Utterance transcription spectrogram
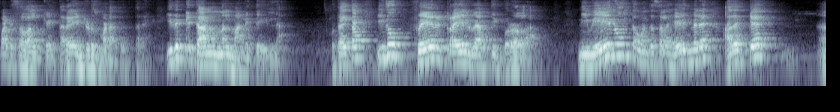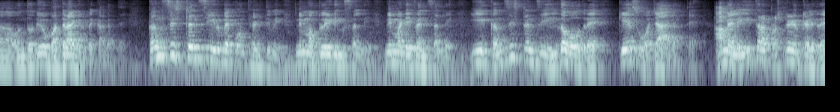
ಪಾಟಿ ಸವಾಲು ಕೇಳ್ತಾರೆ ಇಂಟ್ರೊಡ್ಯೂಸ್ ಮಾಡೋಕ್ಕೆ ಹೋಗ್ತಾರೆ. ಇದಕ್ಕೆ ಕಾನೂನಲ್ಲಿ ಮಾನ್ಯತೆ ಇಲ್ಲ. ಗೊತ್ತಾಯ್ತಾ? ಇದು ಫೇರ್ ಟ್ರಯಲ್ ವ್ಯಾಪ್ತಿಗೆ ಬರೋಲ್ಲ. ನೀವೇನು ಅಂತ ಒಂದು ಸಲ ಹೇಳಿದ ಮೇಲೆ ಅದಕ್ಕೆ ಒಂದು ನೀವು ಭದ್ರಾಗಿರ್ಬೇಕಾಗತ್ತೆ. ಕನ್ಸಿಸ್ಟೆನ್ಸಿ ಇರಬೇಕು ಅಂತ ಹೇಳ್ತೀವಿ ನಿಮ್ಮ ಪ್ಲೀಡಿಂಗ್ಸಲ್ಲಿ ನಿಮ್ಮ ಡಿಫೆನ್ಸಲ್ಲಿ ಈ ಕನ್ಸಿಸ್ಟೆನ್ಸಿ ಇಲ್ಲದೆ ಹೋದರೆ ಕೇಸ್ ವಜಾ ಆಗತ್ತೆ. ಆಮೇಲೆ ಈ ಥರ ಪ್ರಶ್ನೆಗಳು ಕೇಳಿದರೆ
